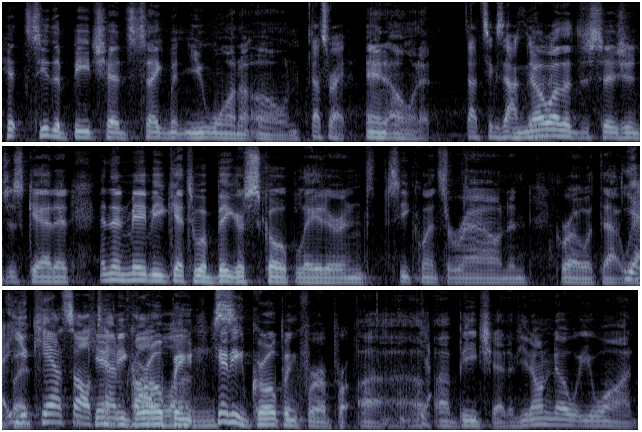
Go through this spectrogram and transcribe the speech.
hit see the beachhead segment you want to own. That's right. And own it. That's exactly No right. other decision, just get it, and then maybe get to a bigger scope later and sequence around and grow it that way. Yeah, you can't solve can't 10 be groping. You can't be groping for a, uh, Yeah. a beachhead. If you don't know what you want,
